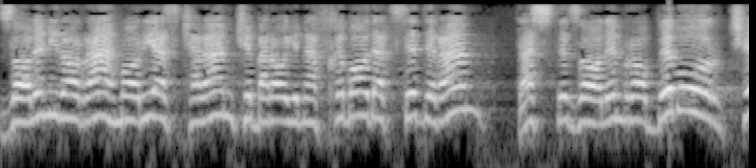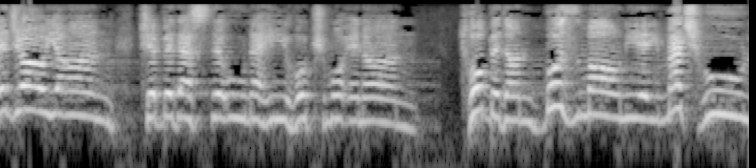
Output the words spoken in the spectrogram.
ظالمی را رحماری از کرم که برای نفخه بادت سه درم. دست ظالم را ببر چه جای آن که به دست او نهی حکم و انان تو بدان بزمانی ای مجهول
